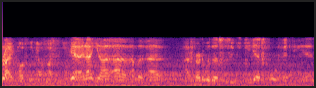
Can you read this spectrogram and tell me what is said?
Right. Mostly Kawasaki. Yeah, and I, you know, I, I, I'm a, I, I started with a Suzuki GS 450 and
